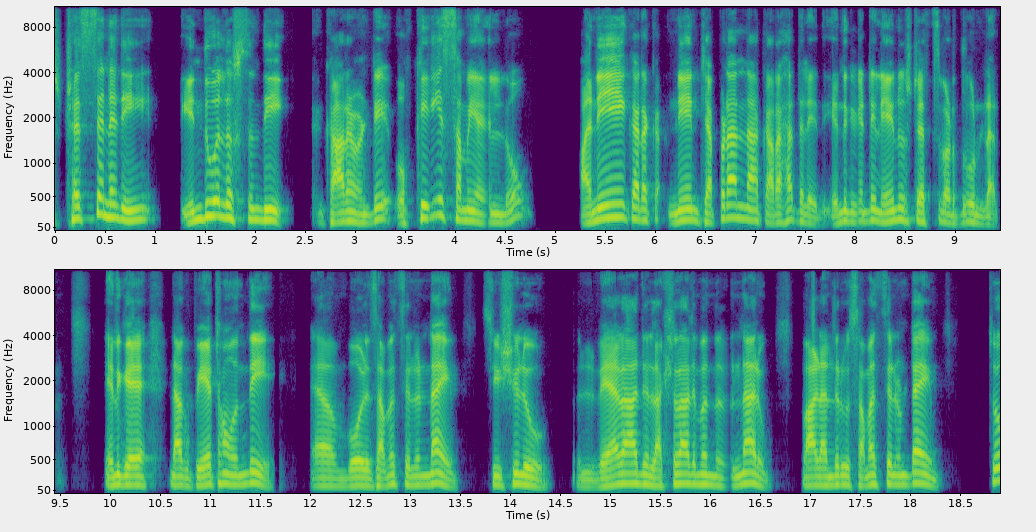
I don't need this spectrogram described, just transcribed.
స్ట్రెస్ అనేది ఎందువల్లొస్తుంది కారణం అంటే, ఒకే సమయంలో అనేక రక నేను చెప్పడానికి నాకు అర్హత లేదు. ఎందుకంటే నేను స్ట్రెస్ పడుతూ ఉంటాను. ఎందుకే నాకు పీఠం ఉంది. మూడు సమస్యలు ఉన్నాయి శిష్యులు వేలాది, లక్షలాది మంది ఉన్నారు. వాళ్ళందరూ సమస్యలుంటాయి. సో,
